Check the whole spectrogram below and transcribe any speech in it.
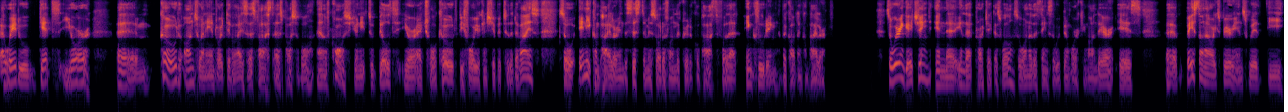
a way to get your um, code onto an Android device as fast as possible. And of course, you need to build your actual code before you can ship it to the device. So any compiler in the system is sort of on the critical path for that, including the Kotlin compiler. So we're engaging in uh, in that project as well. So one of the things that we've been working on there is uh, based on our experience with the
